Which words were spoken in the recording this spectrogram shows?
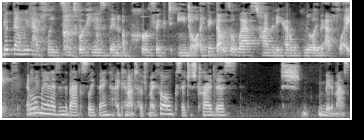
But then we've had flights since where he has been a perfect angel. I think that was the last time that he had a really bad flight. My little man is in the back sleeping. I cannot touch my phone because I just tried this. Made a mess.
